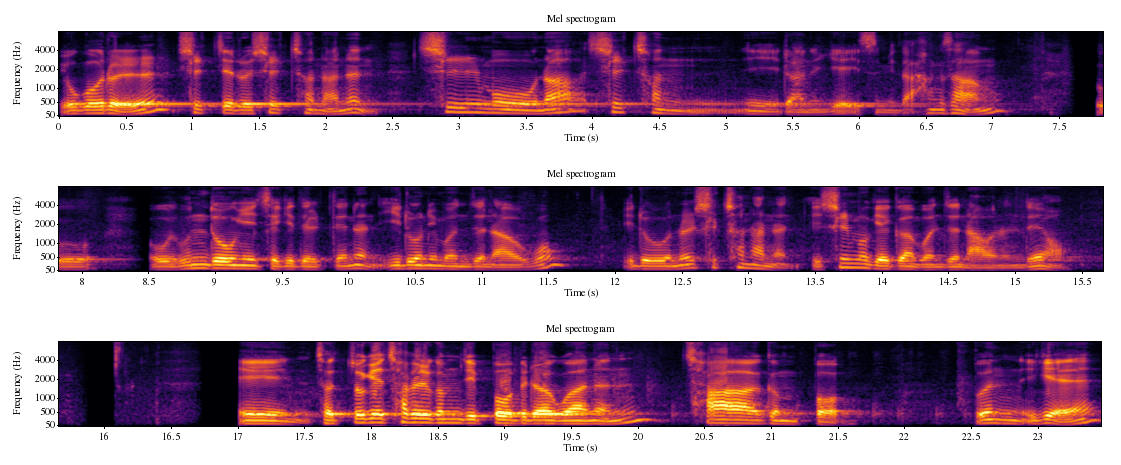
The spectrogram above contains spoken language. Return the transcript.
요거를 실제로 실천하는 실무나 실천이라는 게 있습니다. 항상 그 운동이 제기될 때는 이론이 먼저 나오고 이론을 실천하는 이 실무계가 먼저 나오는데요. 이 저쪽에 차별금지법이라고 하는 차금법 은 이게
